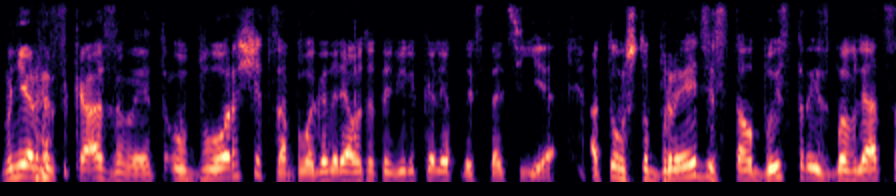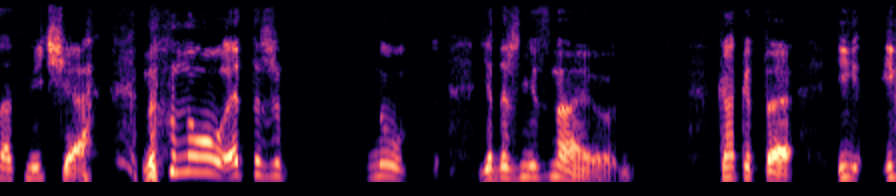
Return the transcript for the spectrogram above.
мне рассказывает уборщица, благодаря вот этой великолепной статье, о том, что Брэди стал быстро избавляться от меча. Ну, ну это же, ну, я даже не знаю, как это... И, и,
